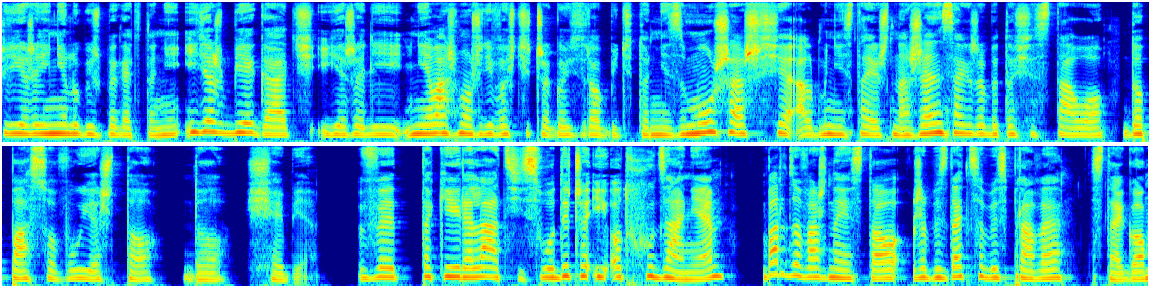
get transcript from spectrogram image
Czyli jeżeli nie lubisz biegać, to nie idziesz biegać, jeżeli nie masz możliwości czegoś zrobić, to nie zmuszasz się albo nie stajesz na rzęsach, żeby to się stało, dopasowujesz to do siebie. W takiej relacji słodycze i odchudzanie, bardzo ważne jest to, żeby zdać sobie sprawę z tego,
